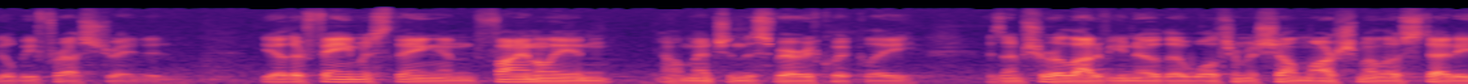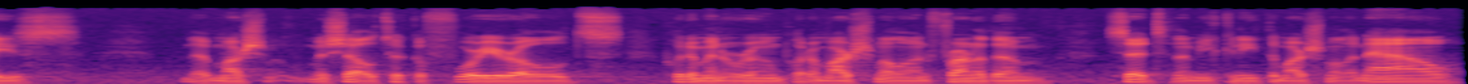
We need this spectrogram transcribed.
you'll be frustrated. The other famous thing, and finally, and I'll mention this very quickly, is I'm sure a lot of you know the Walter Mischel marshmallow studies. The marsh- Mischel took a four-year-olds, put them in a room, put a marshmallow in front of them, said to them, "You can eat the marshmallow now.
